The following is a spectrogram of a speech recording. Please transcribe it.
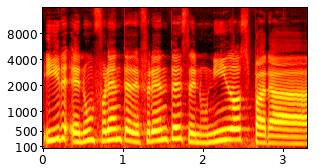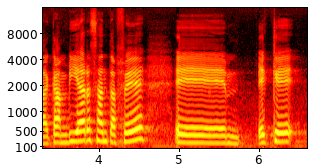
ir en un frente de frentes, en Unidos para cambiar Santa Fe, que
